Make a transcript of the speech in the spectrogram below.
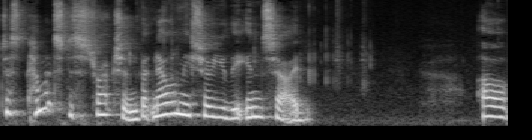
just how much destruction, but now let me show you the inside. Uh,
